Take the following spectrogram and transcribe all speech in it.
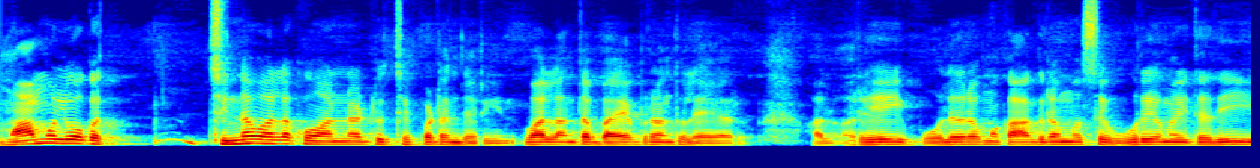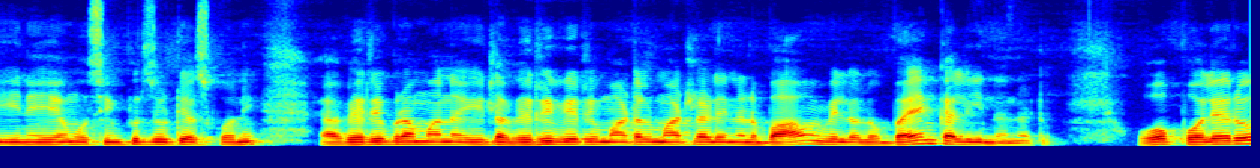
మామూలుగా ఒక చిన్న వాళ్ళకు అన్నట్టు చెప్పడం జరిగింది. వాళ్ళంతా భయభ్రాంతులు అయ్యారు. వాళ్ళు అరే ఈ పోలేరమ్మకు ఆగ్రహం వస్తే ఊరేమవుతుంది ఈయన ఏమో సింపుల్ జుట్టు వేసుకొని ఆ వెర్రి బ్రహ్మన్న ఇట్లా వెర్రి వెర్రి మాటలు మాట్లాడిన భావం వీళ్ళలో భయం కలిగింది అన్నట్టు. ఓ పోలేరు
